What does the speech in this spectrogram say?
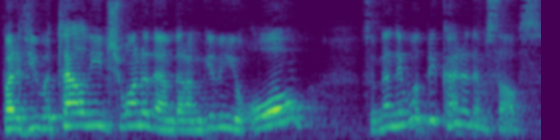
But if he would tell each one of them that I'm giving you all, so then they would be kind of themselves.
